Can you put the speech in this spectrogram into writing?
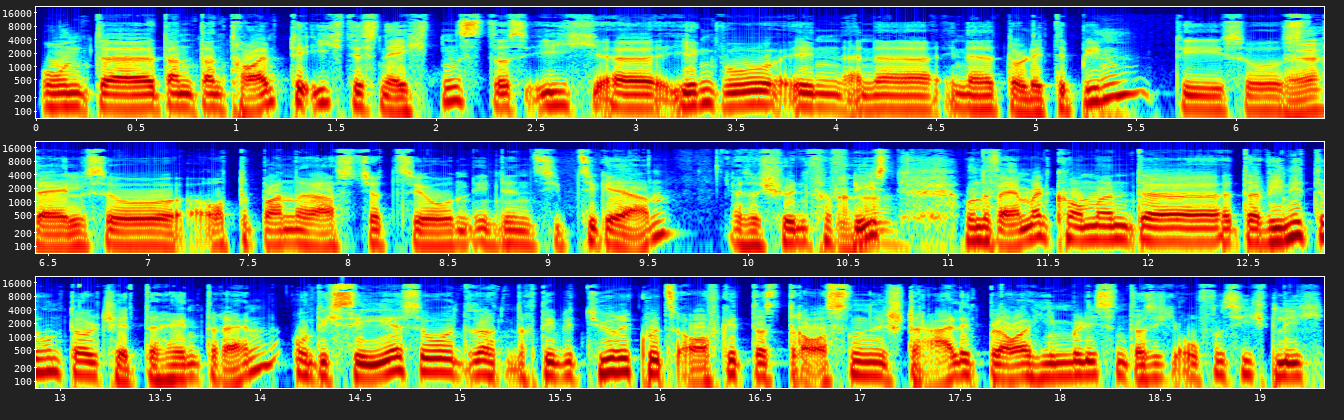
Und äh, dann, dann träumte ich des Nächtens, dass ich äh, irgendwo in einer, in einer Toilette bin, die so Ja. Style, so Autobahnraststation in den 70er Jahren, also schön verfließt. Und auf einmal kommen der, der Winnetou und Dolcetta Hand rein und ich sehe so, nach- nachdem die Türe kurz aufgeht, dass draußen strahlend blauer Himmel ist und dass ich offensichtlich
